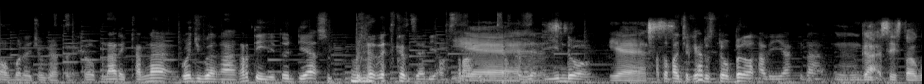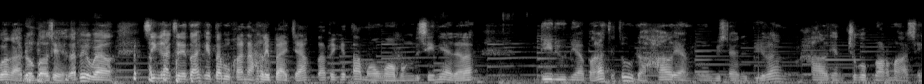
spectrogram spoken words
oh boleh juga tuh itu menarik karena gue juga nggak ngerti itu dia sebenarnya kerja di Australia atau kerja di Yes. Indo yes atau pajaknya harus double kali ya kita Enggak sih, setahu gue nggak double sih. Tapi well, singkat cerita kita bukan ahli pajak, tapi kita mau ngomong di sini adalah di dunia barat itu udah hal yang bisa dibilang hal yang cukup normal sih.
